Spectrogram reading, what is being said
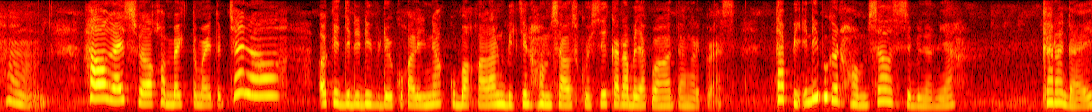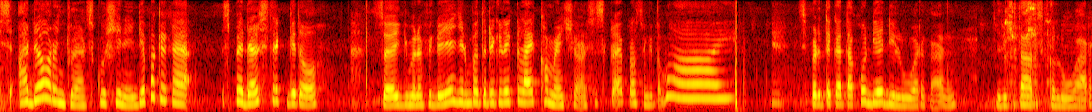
Hmm. Halo guys, welcome back to my YouTube channel. Oke, jadi di videoku kali ini aku bakalan bikin home sale squishy karena banyak banget yang request. Tapi ini bukan home sale sih sebenarnya. Karena guys, ada orang jualan squishy nih, dia pakai kayak sepeda listrik gitu. So, ya gimana videonya? Jangan lupa untuk klik like, comment, share, subscribe. Langsung kita mulai. Seperti kataku dia di luar kan. Jadi kita harus keluar.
